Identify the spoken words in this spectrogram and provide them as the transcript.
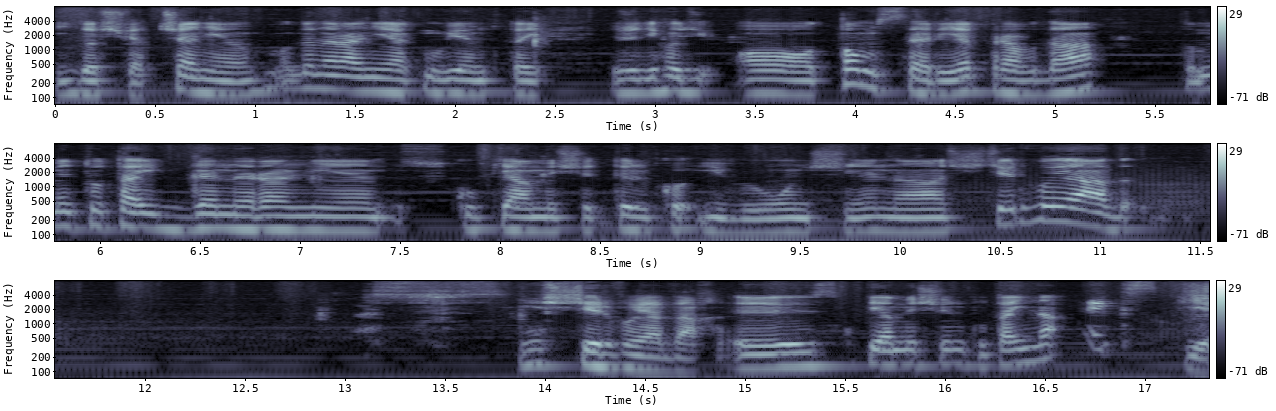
i doświadczenie. No generalnie, jak mówiłem tutaj, jeżeli chodzi o tą serię, prawda, to my tutaj generalnie skupiamy się tylko i wyłącznie na ścierwojadach. Nie ścierwojadach. Yy, skupiamy się tutaj na expie.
